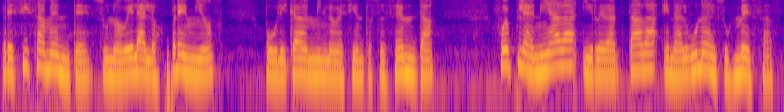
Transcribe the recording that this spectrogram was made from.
Precisamente su novela Los Premios, publicada en 1960, fue planeada y redactada en alguna de sus mesas,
